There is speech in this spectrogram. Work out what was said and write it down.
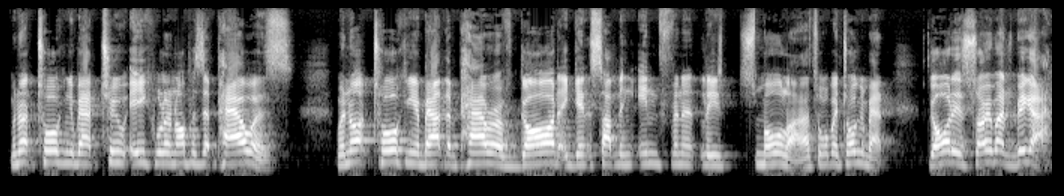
We're not talking about two equal and opposite powers. We're not talking about the power of God against something infinitely smaller. That's what we're talking about. God is so much bigger.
